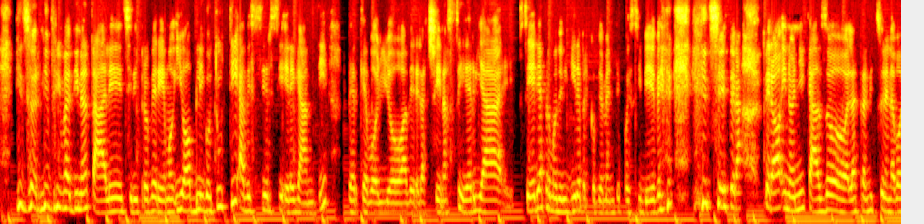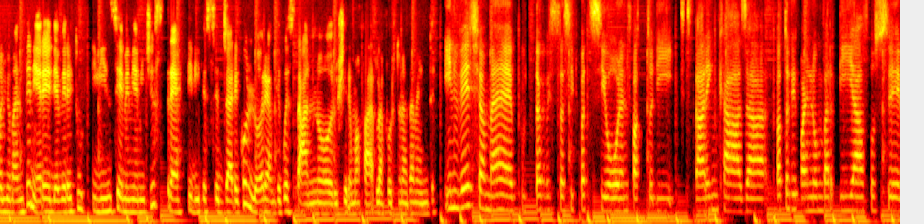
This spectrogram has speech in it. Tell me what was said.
i giorni prima di Natale e ci ritroveremo. Io obbligo tutti a vestirsi eleganti perché voglio avere la cena seria, seria per modo di dire perché ovviamente poi si beve eccetera, però in ogni caso la tradizione la voglio mantenere di avere tutti insieme i miei amici stretti, di festeggiare con loro e anche quest'anno riusciremo a farla fortunatamente. Invece a me tutta questa situazione, il fatto di stare in casa, il fatto che qua in Lombardia fosse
